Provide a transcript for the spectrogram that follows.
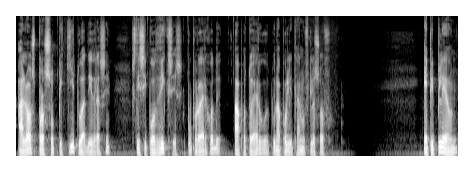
αλλά ως προσωπική του αντίδραση στις υποδείξεις που προέρχονται από το έργο του Ναπολιτάνου φιλοσόφου. Επιπλέον,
